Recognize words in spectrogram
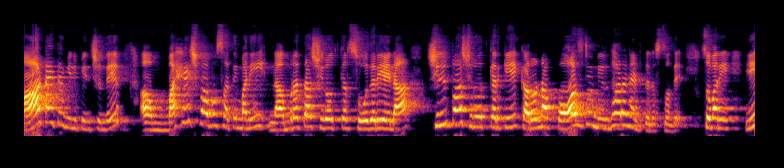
మాట అయితే వినిపించింది. మహేష్ బాబు సతీమణి నమ్రత శిరోద్కర్ సోదరి అయిన శిల్పా శిరోద్కర్కి కరోనా పాజిటివ్ నిర్ధారణ అని తెలుస్తుంది. సో మరి ఈ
